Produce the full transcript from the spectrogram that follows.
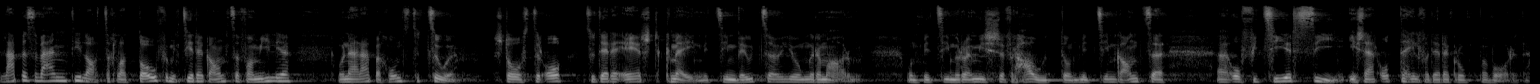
Lebenswende, lässt sich taufen mit seiner ganzen Familie. Und dann eben kommt es dazu. Stoßt er auch zu dieser ersten Gemeinde mit seinem Wildsäule unter dem Arm und mit seinem römischen Verhalten und mit seinem ganzen äh, Offiziersein ist er auch Teil dieser Gruppe geworden.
